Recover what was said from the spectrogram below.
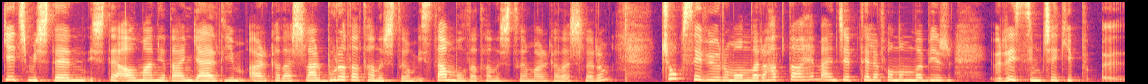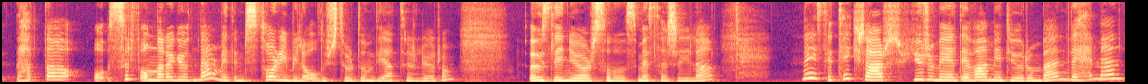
geçmişten işte Almanya'dan geldiğim arkadaşlar, burada tanıştığım, İstanbul'da tanıştığım arkadaşlarım. Çok seviyorum onları. Hatta hemen cep telefonumla bir resim çekip e, hatta o, sırf onlara göndermedim. Story bile oluşturdum diye hatırlıyorum. Özleniyorsunuz mesajıyla. Neyse tekrar yürümeye devam ediyorum ben ve hemen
